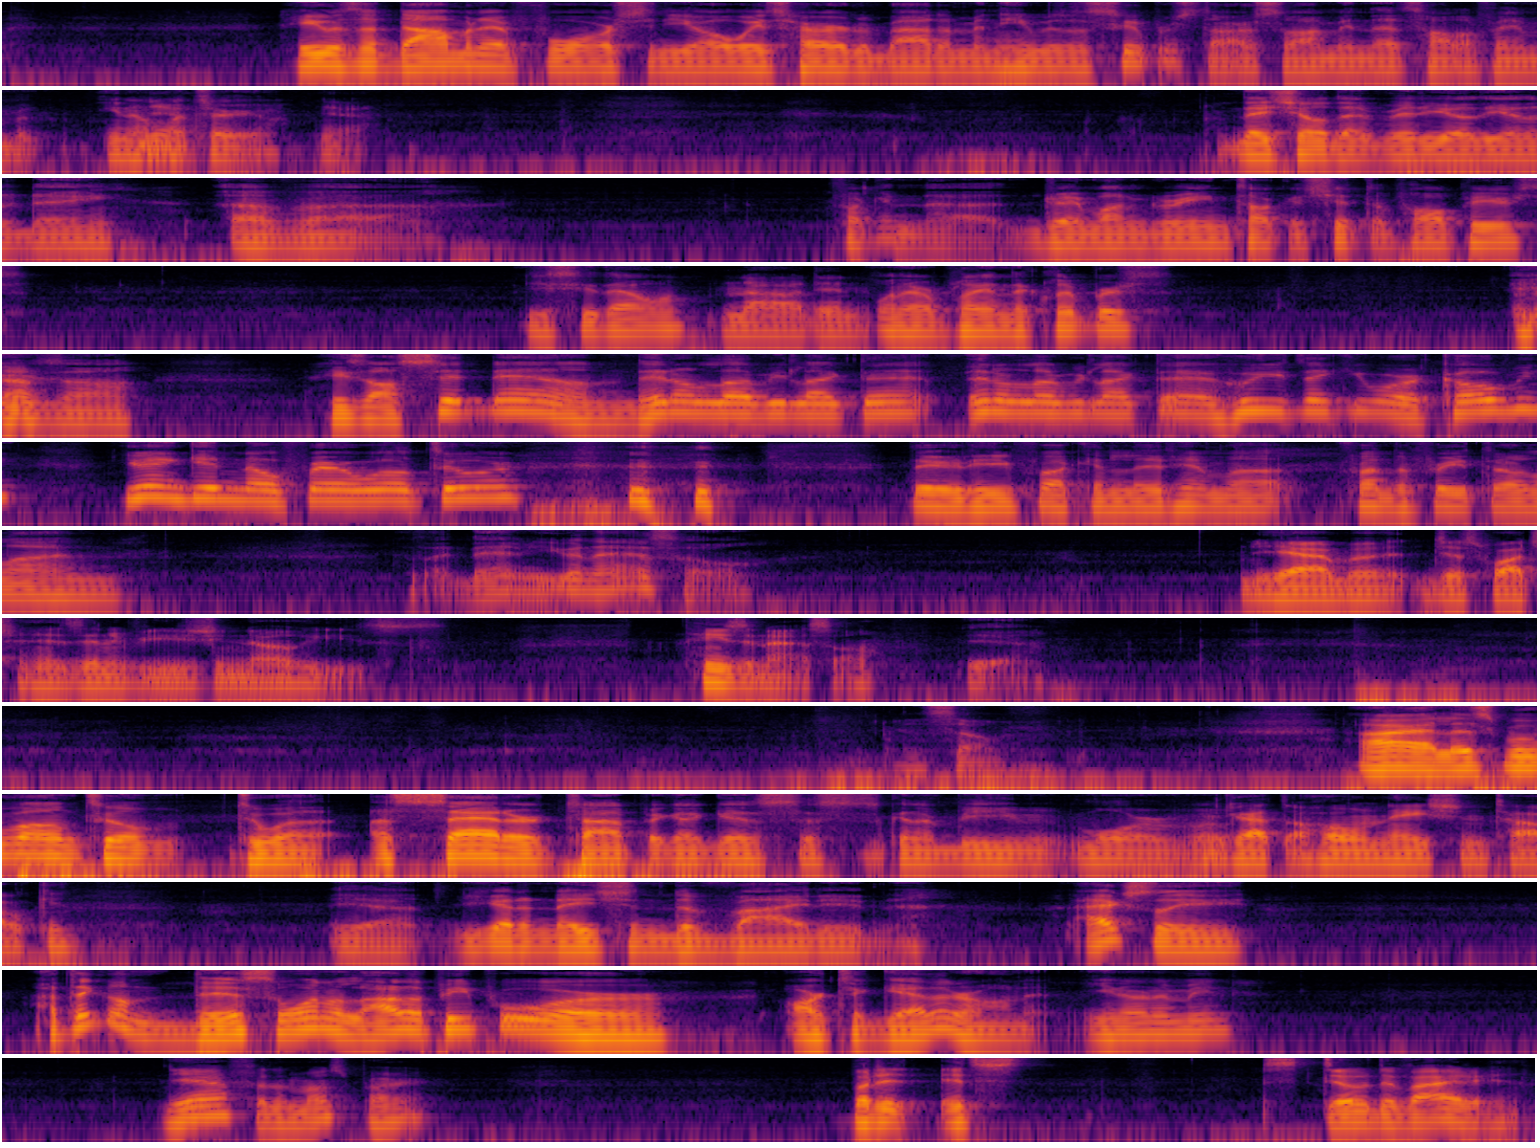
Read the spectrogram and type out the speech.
He was a dominant force, and you always heard about him, and he was a superstar. So I mean, that's Hall of Fame, but you know, Yeah. material. Yeah. They showed that video the other day of uh, fucking uh, Draymond Green talking shit to Paul Pierce. You see that one No, I didn't. when they were playing the Clippers? No. He's uh, he's all sit down. They don't love you like that. They don't love you like that. Who you think you were, Kobe? You ain't getting no farewell tour, dude. He fucking lit him up from the free throw line. I was like, damn, you an asshole. Yeah, but just watching his interviews, you know he's he's an asshole. Yeah. So, all right, let's move on to to a, a sadder topic. I guess this is gonna be more of a got the whole nation talking. yeah. You got a nation divided. Actually, I think on this one, a lot of people are are together on it. You know what I mean? Yeah, for the most part. But it it's still divided.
